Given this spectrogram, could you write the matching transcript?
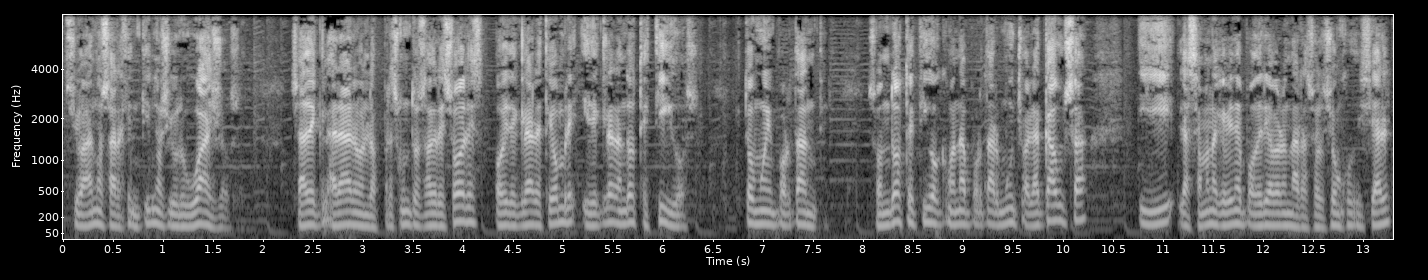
ciudadanos argentinos y uruguayos. Ya declararon los presuntos agresores, hoy declara este hombre y declaran dos testigos. Esto es muy importante. Son dos testigos que van a aportar mucho a la causa y la semana que viene podría haber una resolución judicial,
